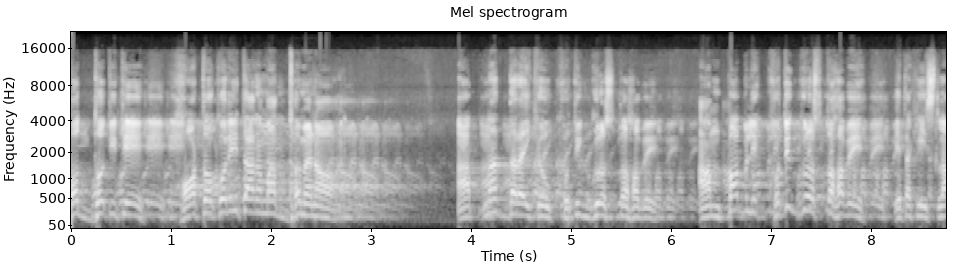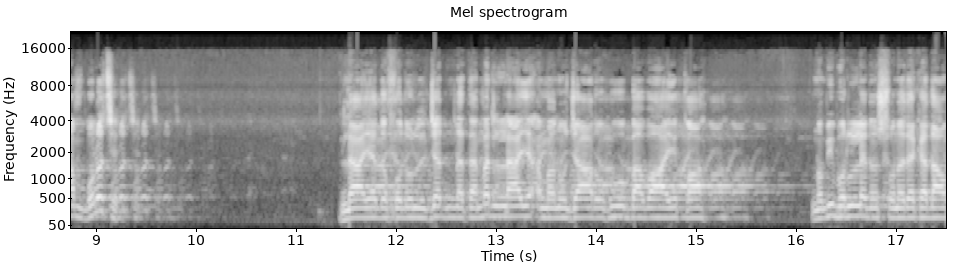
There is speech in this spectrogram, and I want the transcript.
পদ্ধতিতে হটকরিতার মাধ্যমে নয়। আপনার দ্বারাই কেউ ক্ষতিগ্রস্ত হবে, আম পাবলিক ক্ষতিগ্রস্ত হবে এটা কি ইসলাম বলেছে। নবী বললেন, শুনে, রেখে দাও।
